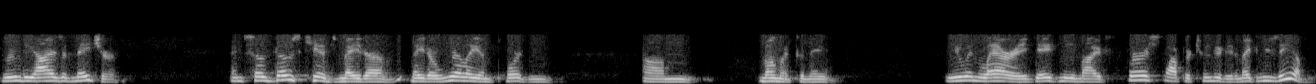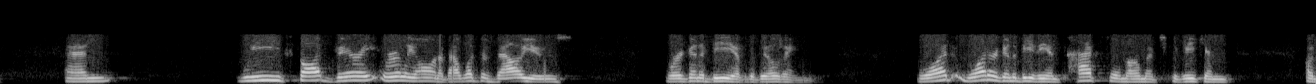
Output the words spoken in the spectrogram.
through the eyes of nature. And so those kids made a made a really important um, moment for me. You and Larry gave me my first opportunity to make a museum, and we thought very early on about what the values were going to be of the building. What what are going to be the impactful moments that we can, or,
